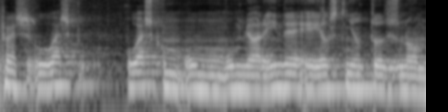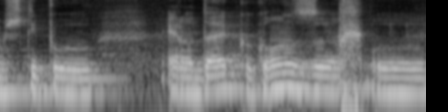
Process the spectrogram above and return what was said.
Pois, eu acho que, eu acho que um, um, o melhor ainda é eles tinham todos nomes tipo era o Duck, o Gonzo, o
